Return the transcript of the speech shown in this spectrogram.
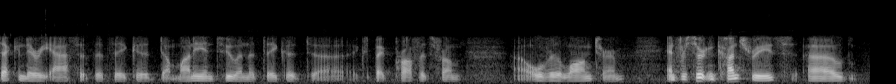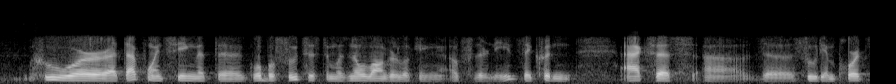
secondary asset that they could dump money into and that they could uh, expect profits from uh, over the long term. And for certain countries uh, who were at that point seeing that the global food system was no longer looking out for their needs, they couldn't access uh, the food imports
